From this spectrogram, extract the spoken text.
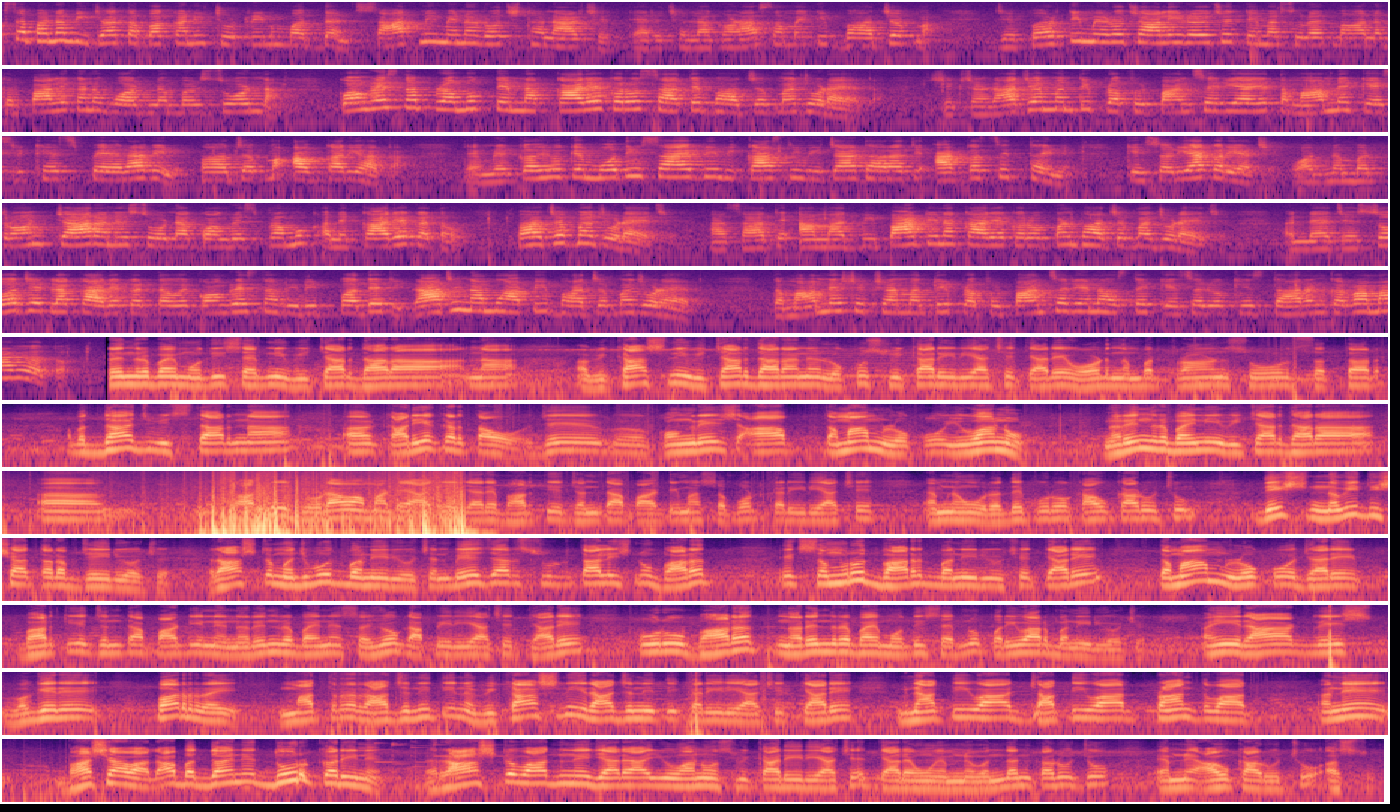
લોકસભાના બીજા તબક્કાની ચૂંટણીનું મતદાન સાતમી મેના રોજ થનાર છે. ત્યારે છેલ્લા ઘણા સમયથી ભાજપમાં જે ભરતી મેળો ચાલી રહ્યો છે, તેમાં સુરત મહાનગરપાલિકાના વોર્ડ નંબર સોળના કોંગ્રેસના પ્રમુખ તેમના કાર્યકરો સાથે ભાજપમાં જોડાયા હતા. શિક્ષણ રાજ્યમંત્રી પ્રફુલ પાનસેરિયાએ તમામને કેસરી ખેસ પહેરાવીને ભાજપમાં આવકાર્યા હતા. તેમણે કહ્યું કે મોદી સાહેબની વિકાસની વિચારધારાથી આકર્ષિત થઈને કેસરિયા કર્યા છે. વોર્ડ નંબર ત્રણ, ચાર અને સોળના કોંગ્રેસ પ્રમુખ અને કાર્યકર્તાઓ ભાજપમાં જોડાયા છે. આ સાથે આમ આદમી પાર્ટીના કાર્યકરો પણ ભાજપમાં જોડાયા છે. અને આજે સો જેટલા કાર્યકર્તાઓએ કોંગ્રેસના વિવિધ પદેથી રાજીનામું આપી ભાજપમાં જોડાયા હતા. તમામને શિક્ષણ મંત્રી પ્રફુલ પાનસરિયાના હસ્તે કેસરીયો ખેસ ધારણ કરવામાં આવ્યો હતો. નરેન્દ્રભાઈ મોદી સાહેબની વિચારધારાના, વિકાસની વિચારધારાને લોકો સ્વીકારી રહ્યા છે ત્યારે વોર્ડ નંબર ત્રણ, સોળ, સત્તર બધા જ વિસ્તારના કાર્યકર્તાઓ, જે કોંગ્રેસ આ તમામ લોકો, યુવાનો, નરેન્દ્રભાઈની વિચારધારા સાથે જોડાવા માટે આજે જ્યારે ભારતીય જનતા પાર્ટીમાં સપોર્ટ કરી રહ્યા છે, એમને હું હૃદયપૂર્વક આવકારું છું. દેશ નવી દિશા તરફ જઈ રહ્યો છે, રાષ્ટ્ર મજબૂત બની રહ્યું છે અને બે હજાર સુડતાલીસનું ભારત એક સમૃદ્ધ ભારત બની રહ્યું છે. ત્યારે તમામ લોકો જ્યારે ભારતીય જનતા પાર્ટી અને નરેન્દ્રભાઈને સહયોગ આપી રહ્યા છે ત્યારે પૂરું ભારત નરેન્દ્રભાઈ મોદી સાહેબનો પરિવાર બની રહ્યો છે. અહીં રાગ, દ્વેષ વગેરે પર રહી માત્ર રાજનીતિ અને વિકાસની રાજનીતિ કરી રહ્યા છે ત્યારે જ્ઞાતિવાદ, જાતિવાદ, પ્રાંતવાદ અને ભાષાવાદ આ બધાને દૂર કરીને રાષ્ટ્રવાદને જ્યારે આ યુવાનો સ્વીકારી રહ્યા છે ત્યારે હું એમને વંદન કરું છું, એમને આવકારું છું, અસ્તુ.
